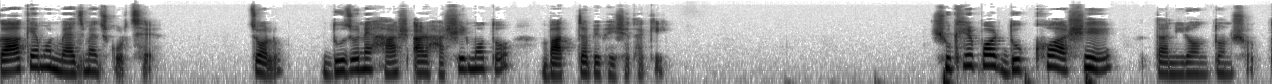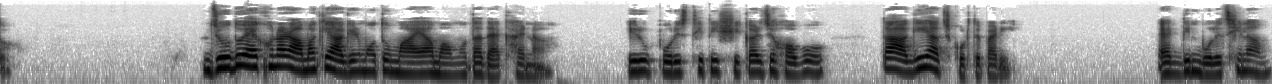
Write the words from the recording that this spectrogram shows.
গা কেমন ম্যাজ ম্যাজ করছে। চলো। দুজনে হাঁস আর হাসির মতো বাচ্চাপে ভেসে থাকি। সুখের পর দুঃখ আসে তা নিরন্তন সত্য। যদু এখন আর আমাকে আগের মতো মায়া, মমতা দেখায় না। এরূপ পরিস্থিতির শিকার যে হব, তা আগেই আজ করতে পারি। একদিন বলেছিলাম,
